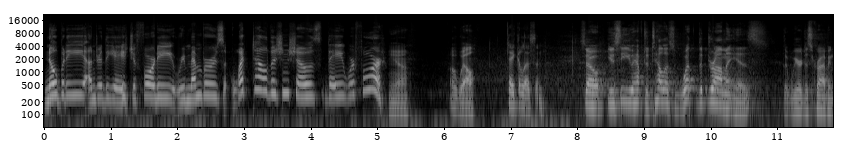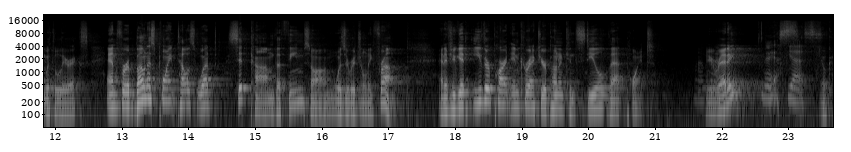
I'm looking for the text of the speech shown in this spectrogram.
nobody under the age of 40 remembers what television shows they were for. Yeah. Oh well. Take a listen. So, you see, you have to tell us what the drama is that we are describing with the lyrics. And for a bonus point, tell us what sitcom the theme song was originally from. And if you get either part incorrect, your opponent can steal that point. Are you ready? Yes. Yes. Okay.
